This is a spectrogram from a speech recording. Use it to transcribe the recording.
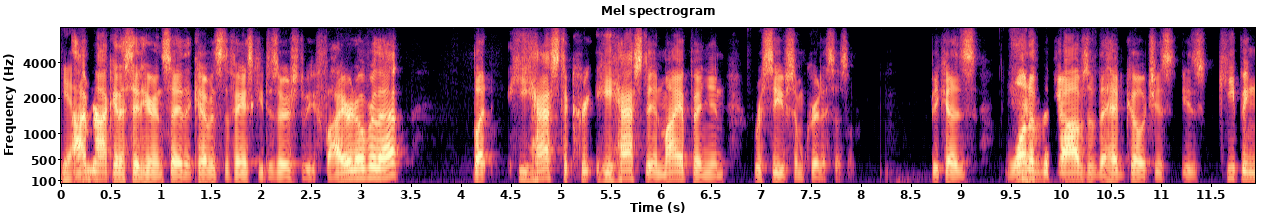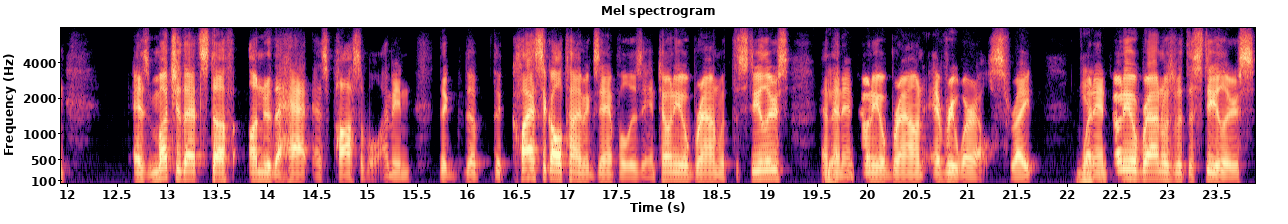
yeah. I'm not going to sit here and say that Kevin Stefanski deserves to be fired over that, but he has to cre- he has to, in my opinion, receive some criticism because sure. one of the jobs of the head coach is is keeping as much of that stuff under the hat as possible. I mean, the the, the classic all time example is Antonio Brown with the Steelers, and yeah. then Antonio Brown everywhere else, right? Yeah. When Antonio Brown was with the Steelers,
